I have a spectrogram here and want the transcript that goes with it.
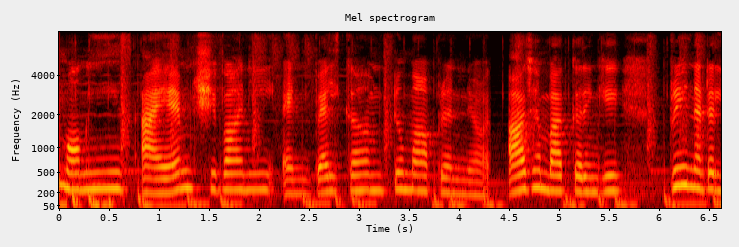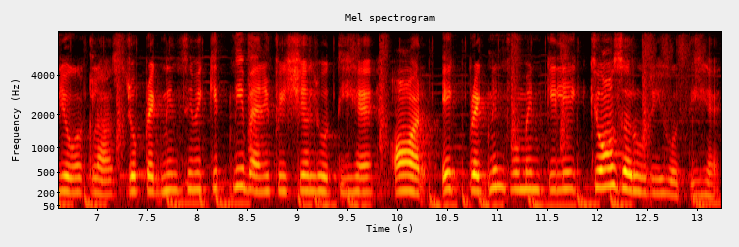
mommies, I am Shivani and welcome to Mapreneur. आज हम बात करेंगे प्री नेटल योगा क्लास जो प्रेगनेंसी में कितनी बेनिफिशियल होती है और एक प्रेग्नेंट वुमेन के लिए क्यों ज़रूरी होती है।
